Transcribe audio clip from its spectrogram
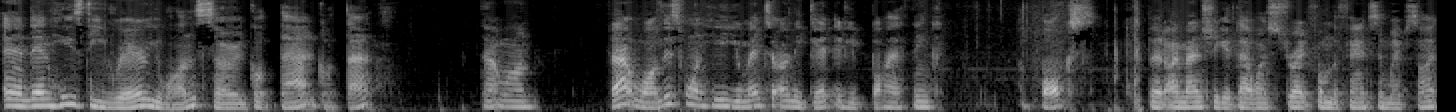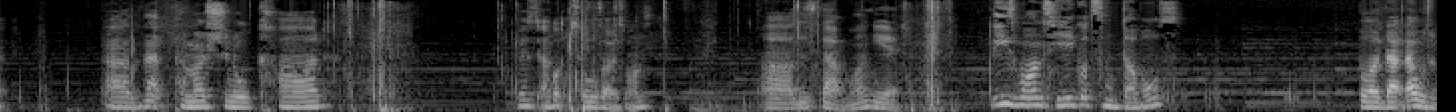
And then here's the rare ones. So got that, got that, that one, that one, this one here, you're meant to only get if you buy, I think, a box. But I managed to get that one straight from the Phantom website. Uh, that promotional card. Where's, I got two of those ones. Uh, there's that one, yeah. These ones here got some doubles. Below that, that was a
